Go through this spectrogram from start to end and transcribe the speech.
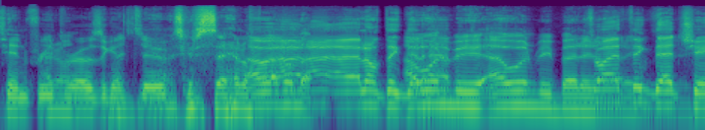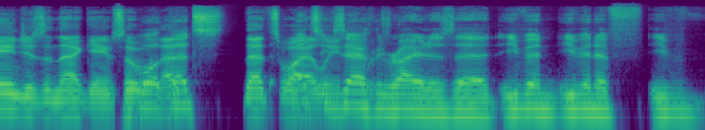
Ten free throws against I, I Duke. was gonna say I don't, I, I don't know. I- I don't think I that wouldn't happens. be. I wouldn't be betting. So I think that changes in that game. So well, that- that's that's why that's I exactly right. Is that even even if even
